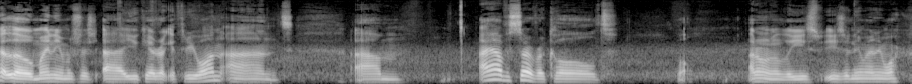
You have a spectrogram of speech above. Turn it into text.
Hello, my name is uh, UK Ricky31 and um, I have a server called, well, I don't know the use, username anymore.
